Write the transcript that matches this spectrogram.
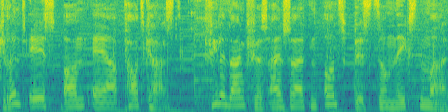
Gründes On Air Podcast. Vielen Dank fürs Einschalten und bis zum nächsten Mal.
